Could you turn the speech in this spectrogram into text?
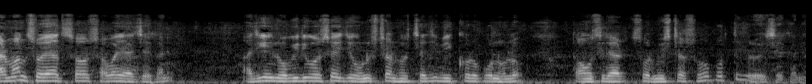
আরমান সৈয়াদ সহ সবাই আছে এখানে। আজকে এই নবী দিবসে যে অনুষ্ঠান হচ্ছে, যে বৃক্ষরোপণ হলো কাউন্সিলর শর্মিষ্ঠা সহ প্রত্যেকে রয়েছে এখানে।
